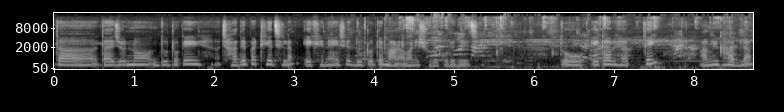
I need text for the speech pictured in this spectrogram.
তা তাই জন্য দুটোকেই ছাদে পাঠিয়েছিলাম। এখানে এসে দুটোতে মারামারি শুরু করে দিয়েছে। তো এটা ভাবতেই আমি ভাবলাম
